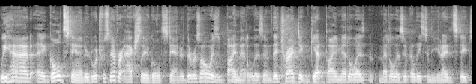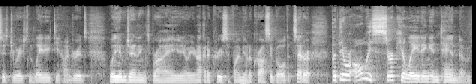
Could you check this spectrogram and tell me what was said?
we had a gold standard, which was never actually a gold standard. There was always bimetallism. They tried to get bimetallism, at least in the United States situation, late 1800s. William Jennings Bryan, you know, you're not going to crucify me on a cross of gold, etc. But they were always circulating in tandem.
